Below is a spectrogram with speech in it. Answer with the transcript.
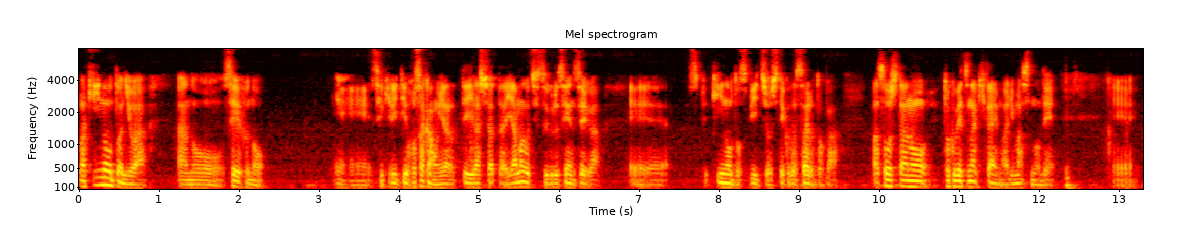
まあ、キーノートには、あの、政府の、えー、セキュリティ補佐官をやっていらっしゃった山口卓先生が、えー、キーノートスピーチをしてくださるとか、まあ、そうしたあの、特別な機会もありますので、えー、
